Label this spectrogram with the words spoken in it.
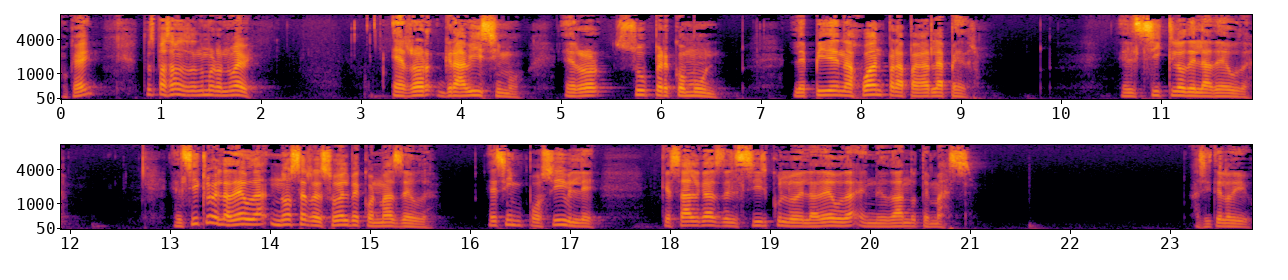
¿Ok? Entonces pasamos al número 9. Error gravísimo. Error súper común. Le piden a Juan para pagarle a Pedro. El ciclo de la deuda. El ciclo de la deuda no se resuelve con más deuda. Es imposible que salgas del círculo de la deuda endeudándote más. Así te lo digo.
